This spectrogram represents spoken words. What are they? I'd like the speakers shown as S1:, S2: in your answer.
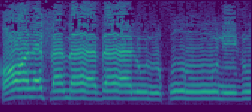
S1: قال فما بال القرون ذو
